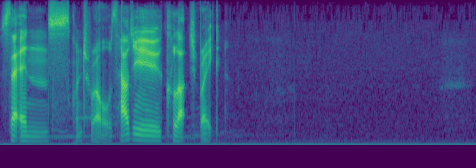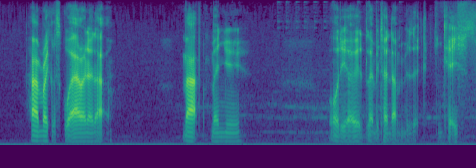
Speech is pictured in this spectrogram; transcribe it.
Settings, controls. How do you clutch brake? Handbrake or square, I know that. Map, menu, audio. Let me turn down music in case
